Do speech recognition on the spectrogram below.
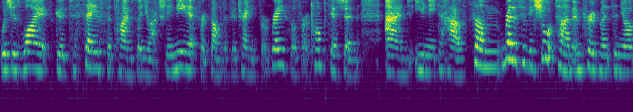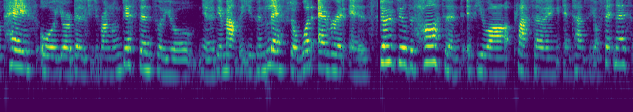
which is why it's good to save for times when you actually need it. For example if you're training for a race or for a competition and you need to have some relatively short-term improvements in your pace or your ability to run long distance or your you know the amount that you can lift or whatever it is don't feel disheartened if you are plateauing in terms of your fitness.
